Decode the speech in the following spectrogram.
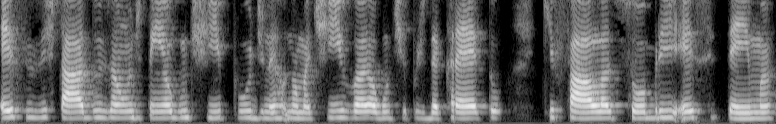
esses estados aonde tem algum tipo de normativa, algum tipo de decreto que fala sobre esse tema.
